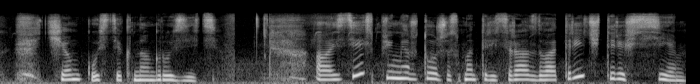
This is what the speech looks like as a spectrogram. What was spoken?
чем кустик нагрузить. А здесь пример тоже, смотрите, раз, два, три, четыре, семь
